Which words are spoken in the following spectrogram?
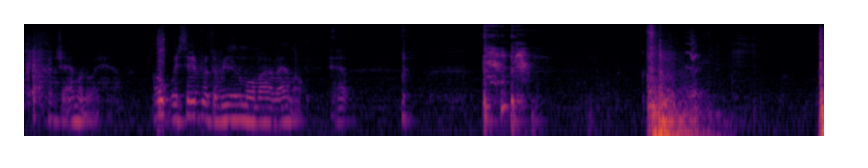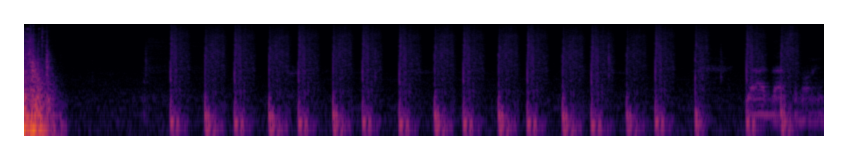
How much ammo do I have? Oh, we saved with a reasonable amount of ammo. Yep. God, that's annoying.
